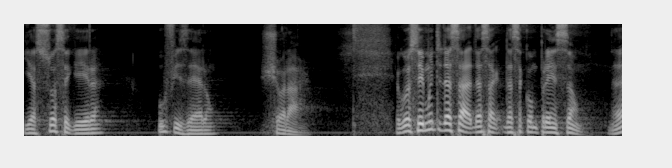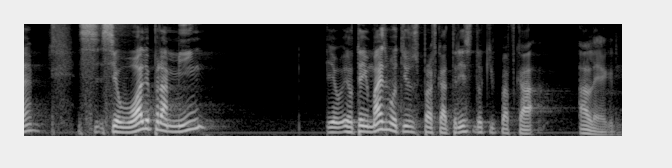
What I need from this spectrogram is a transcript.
e a sua cegueira o fizeram chorar. Eu gostei muito dessa, dessa, dessa compreensão. Né? Se, se eu olho para mim, eu, eu tenho mais motivos para ficar triste do que para ficar alegre.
